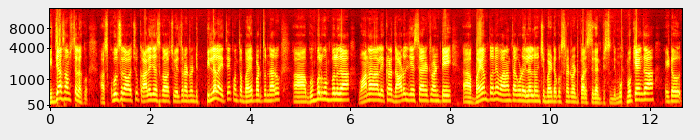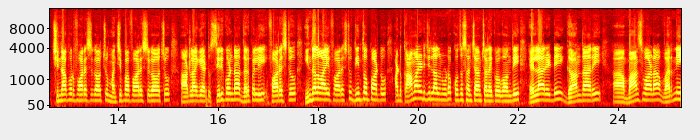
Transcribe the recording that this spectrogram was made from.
విద్యా సంస్థలకు ఆ, స్కూల్స్ కావచ్చు కాలేజెస్ కావచ్చు వెళ్తున్నటువంటి పిల్లలు అయితే కొంత భయపడుతున్నారు. గుంపులు గుంపులుగా వానరాలు ఎక్కడ దాడులు చేస్తారనేటువంటి భయంతోనే వారంతా కూడా ఇళ్ళ నుంచి బయటకు వస్తున్నటువంటి పరిస్థితి కనిపిస్తుంది. ముఖ్యంగా ఇటు చిన్నాపూర్ ఫారెస్ట్ కావచ్చు మంచిపా ఫారెస్ట్ కావచ్చు అట్లాగే అటు సిరికొండ దరపల్లి ఫారెస్ట్ ఇందలవాయి ఫారెస్ట్. దీంతో పాటు అటు కామారెడ్డి జిల్లాలో కూడా కోతు సంచారం చాలా ఎక్కువగా ఉంది. ఎల్లారెడ్డి గాంధారి బాన్స్వాడ వర్ణి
